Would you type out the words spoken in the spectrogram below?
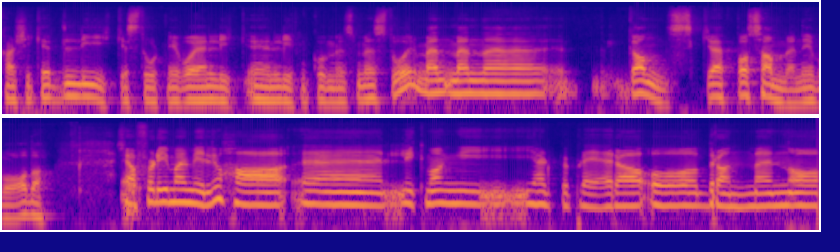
kanskje ikke et like stort nivå i en, like, en liten kommune som en stor, men, men ganske på samme nivå, da. Ja, fordi man vil jo ha eh, like mange hjelpepleiere og brannmenn og,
